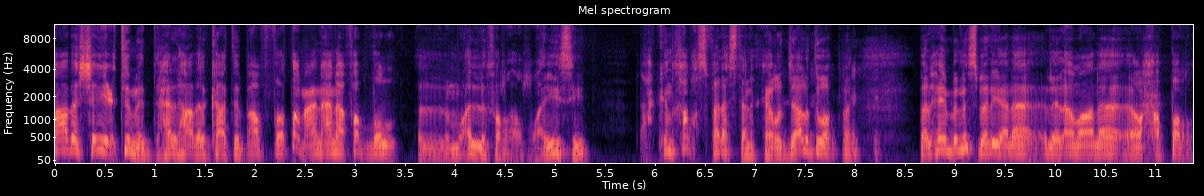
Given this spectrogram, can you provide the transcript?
هذا الشيء يعتمد هل هذا الكاتب أفضل؟ طبعا أنا أفضل المؤلف الر- الرئيسي. لكن خلاص فلست أنا يا رجال وتوفى فالحين بالنسبة لي أنا للأمانة راح أضطر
